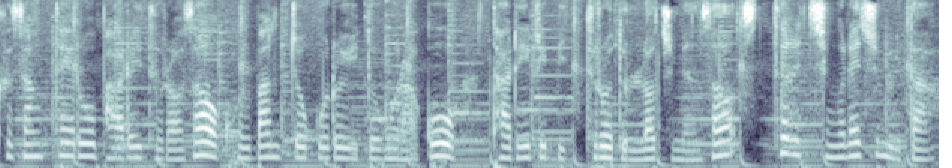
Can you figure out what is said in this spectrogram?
그 상태로 발을 들어서 골반 쪽으로 이동을 하고 다리를 밑으로 눌러주면서 스트레칭을 해줍니다.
